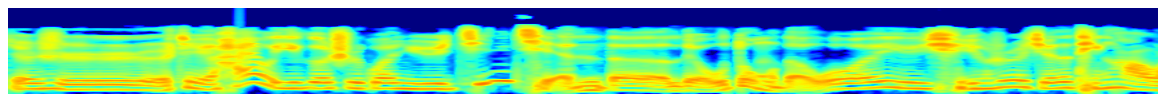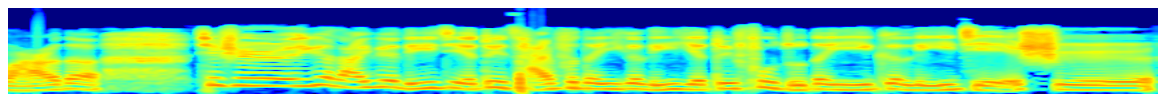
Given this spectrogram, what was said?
就是这个，还有一个是关于金钱的流动的，我有有时候觉得挺好玩的。其实越来越理解对财富的一个理解，对富足的一个理解是，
